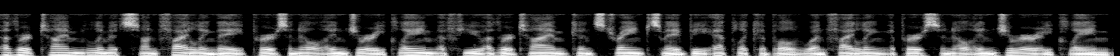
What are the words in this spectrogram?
Other time limits on filing a personal injury claim. A few other time constraints may be applicable when filing a personal injury claim.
